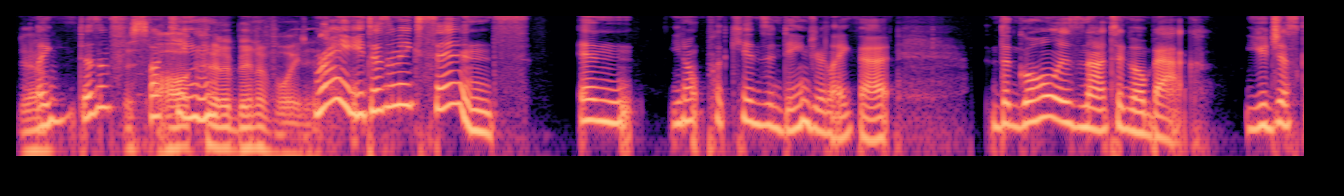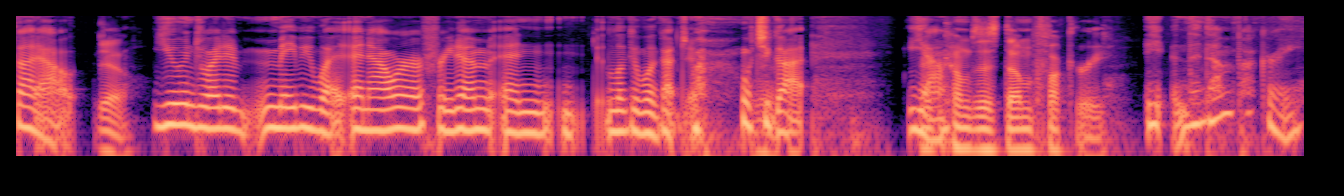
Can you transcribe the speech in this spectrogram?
Yeah. Like doesn't this all fucking could have been avoided. right. It doesn't make sense, and you don't put kids in danger like that. The goal is not to go back. You just got out. Yeah. You enjoyed it, maybe what an hour of freedom, and look at what got you, what you got. Yeah, Here comes this dumb fuckery. The dumb fuckery.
